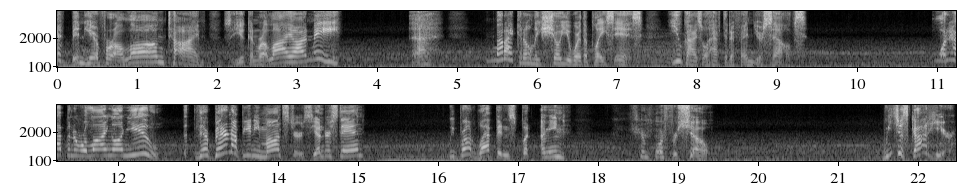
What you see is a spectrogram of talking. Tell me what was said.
I've been here for a long time, so you can rely on me. Uh, but I can only show you where the place is. You guys will have to defend yourselves. What happened to relying on you? Th- there better not be any monsters, you understand? We brought weapons, but I mean, they're more for show. We just got here.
